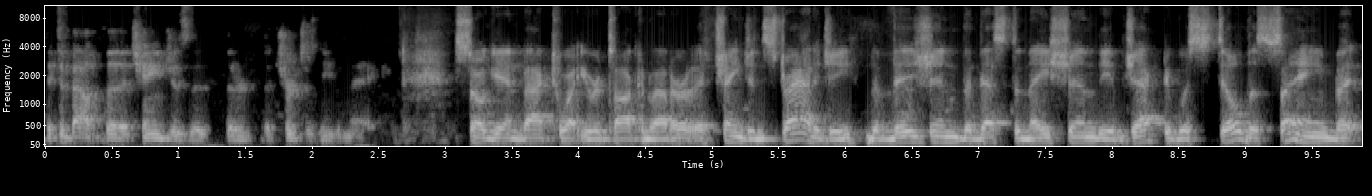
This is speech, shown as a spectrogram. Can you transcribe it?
it's about the changes that the churches need to make. So again, back to what you were talking about earlier, a change in strategy, the vision, the destination, the objective was still the same, but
